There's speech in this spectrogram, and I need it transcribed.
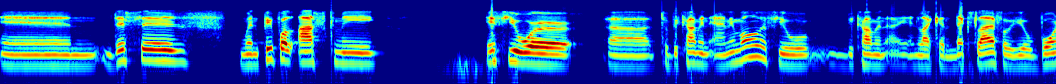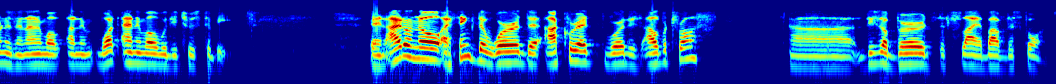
and this is when people ask me if you were uh, to become an animal, if you become an, in like a next life, or you're born as an animal, anim, what animal would you choose to be? And I don't know. I think the word, the accurate word is albatross. Uh, these are birds that fly above the storms,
